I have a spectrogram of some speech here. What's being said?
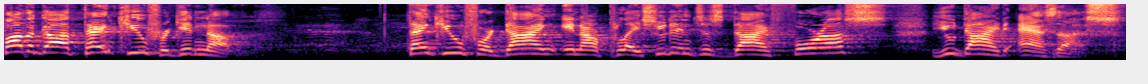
Father God, thank you for getting up. Thank you for dying in our place. You didn't just die for us, you died as us.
